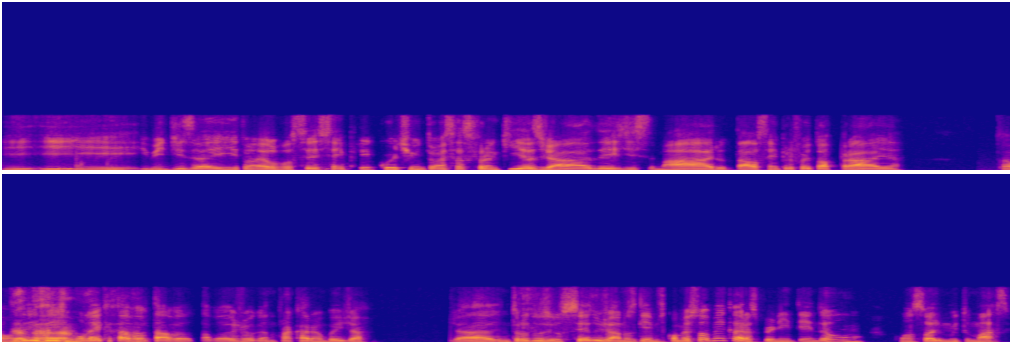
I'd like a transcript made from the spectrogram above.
E, e- e me diz aí, Tonelo, você sempre curtiu então essas franquias já desde Mario e tal, sempre foi tua praia. Então, desde, Aham. desde moleque tava, tava, tava jogando pra caramba aí já. Já introduziu cedo já nos games. Começou bem, cara. Super Nintendo é um console muito massa.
